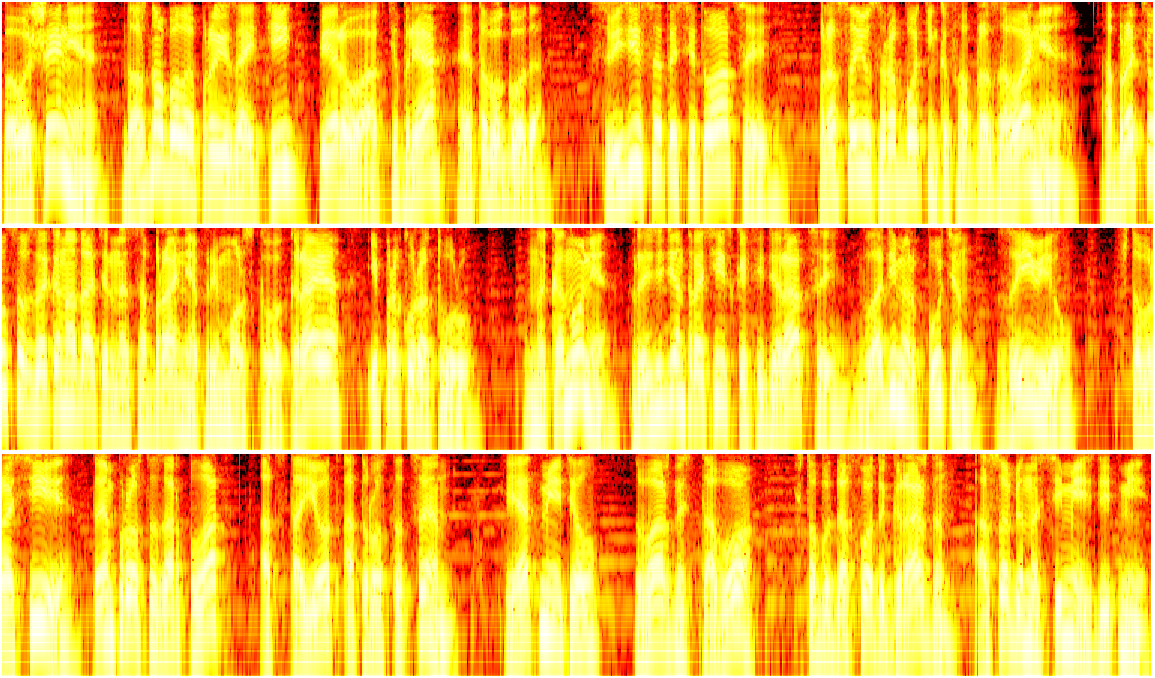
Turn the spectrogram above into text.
Повышение должно было произойти 1 октября этого года. В связи с этой ситуацией профсоюз работников образования обратился в законодательное собрание Приморского края и прокуратуру. Накануне президент Российской Федерации Владимир Путин заявил, что в России темп роста зарплат отстает от роста цен и отметил важность того, чтобы доходы граждан, особенно семей с детьми,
